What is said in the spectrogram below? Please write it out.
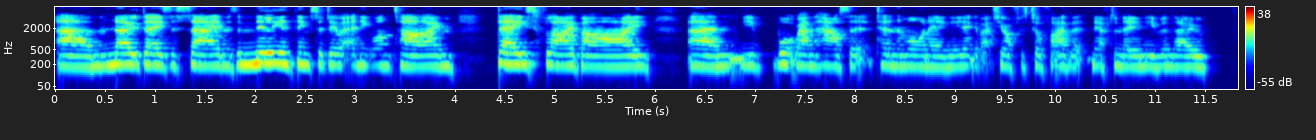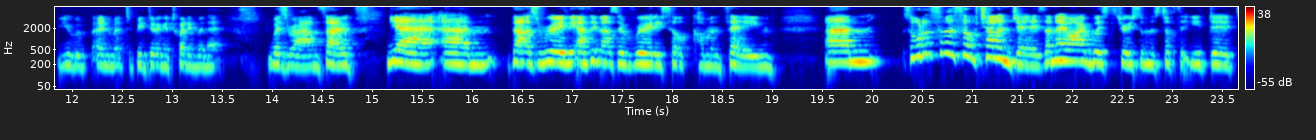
Um, no days are the same. There's a million things to do at any one time. Days fly by. Um, you walk around the house at 10 in the morning and you don't get back to your office till 5 in the afternoon, even though you were only meant to be doing a 20 minute whiz round. So, yeah, um, that's really, I think that's a really sort of common theme. Um, so what are some of the sort of challenges? I know I whizzed through some of the stuff that you did,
